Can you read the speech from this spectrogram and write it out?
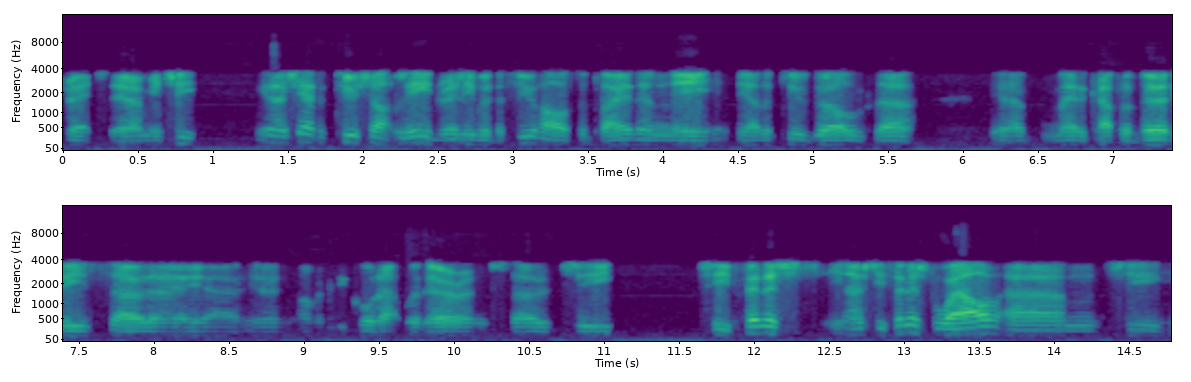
stretch there. I mean, she, you know, she had a two-shot lead really with a few holes to play, and the the other two girls, uh, you know, made a couple of birdies, so they, uh, you know, obviously caught up with her, and so she she finished, you know, she finished well. Um, she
